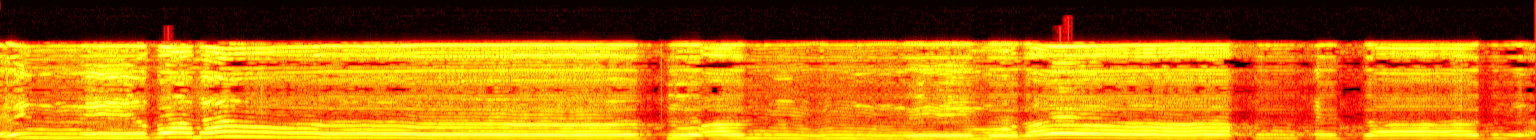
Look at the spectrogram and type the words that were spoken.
إني ظننت أني ملاق حسابي.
